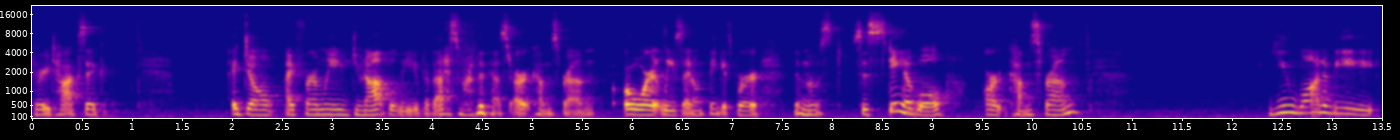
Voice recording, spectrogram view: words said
very toxic. I don't, I firmly do not believe that that is where the best art comes from, or at least I don't think it's where the most sustainable art comes from you want to be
